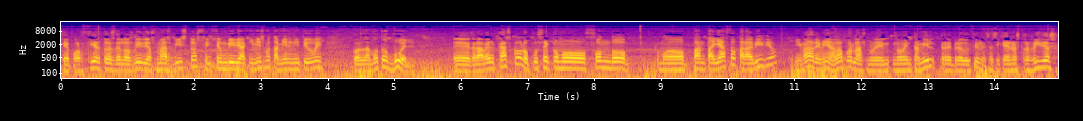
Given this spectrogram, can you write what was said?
que por cierto es de los vídeos más vistos. Hice un vídeo aquí mismo, también en ITV, con la moto Buell. Eh, grabé el casco, lo puse como fondo, como pantallazo para el vídeo y madre mía, va por las 90.000 reproducciones, así que de nuestros vídeos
